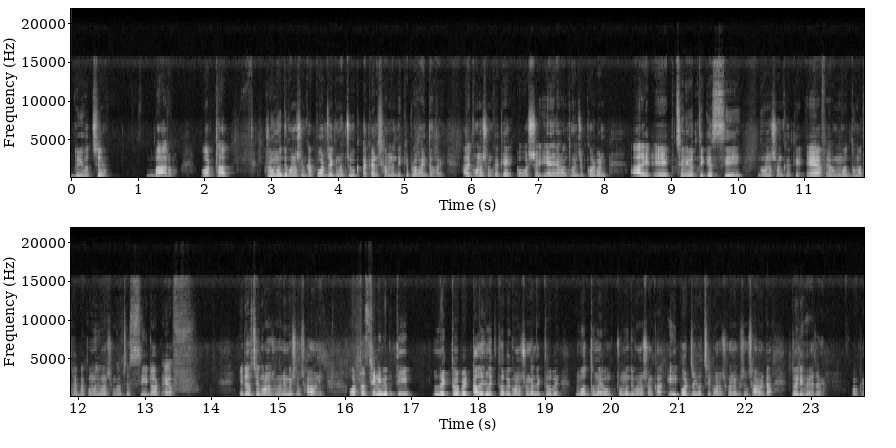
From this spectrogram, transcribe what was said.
দুই হচ্ছে বারো। অর্থাৎ ক্রমযুক্ত ঘনসংখ্যা পর্যায়ক্রমে যুগ আকারে সামনের দিকে প্রবাহিত হয়। আর ঘনসংখ্যাকে অবশ্যই এর মাধ্যমে যোগ করবেন। আর শ্রেণীব্যাপ্তিকে সি ঘনসংখ্যাকে এফ এবং মধ্যমা থাকবে ক্রমযুক্ত ঘনসংখ্যা হচ্ছে সি ডট এফ এটা হচ্ছে গণসংখ্যা নিবেশন সারণী। অর্থাৎ শ্রেণীব্যক্তি লিখতে হবে, টালি লিখতে হবে, ঘনসংখ্যা লিখতে হবে, মধ্যমা এবং ক্রমদি ঘনসংখ্যা। এই পর্যায়ে হচ্ছে গণসংখ্যা নিবেশন সারণীটা তৈরি হয়ে যায়। ওকে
